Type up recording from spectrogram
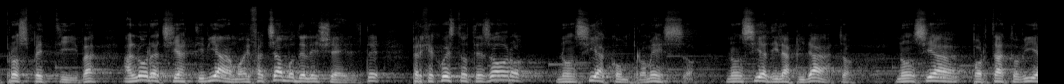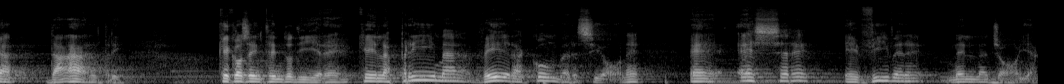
prospettiva, allora ci attiviamo e facciamo delle scelte perché questo tesoro non sia compromesso, non sia dilapidato, non sia portato via da altri. Che cosa intendo dire? Che la prima vera conversione è essere e vivere nella gioia.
